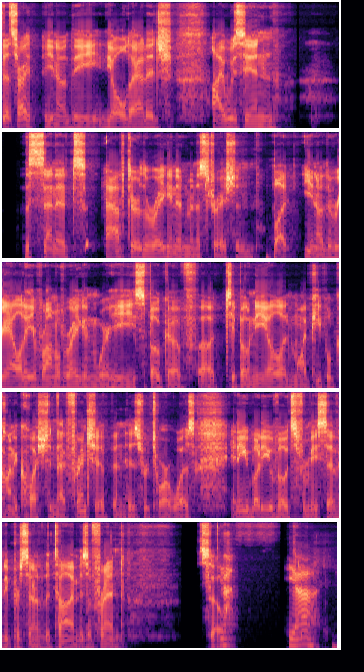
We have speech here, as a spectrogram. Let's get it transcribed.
That's right. You know, the the old adage, I was in the Senate after the Reagan administration, but you know the reality of Ronald Reagan, where he spoke of uh, Tip O'Neill and why people kind of questioned that friendship, and his retort was, "Anybody who votes for me seventy percent of the time is a friend." So, yeah, yeah. yeah.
